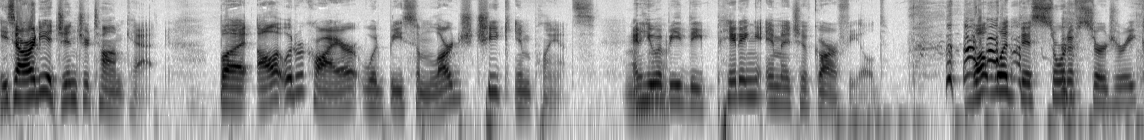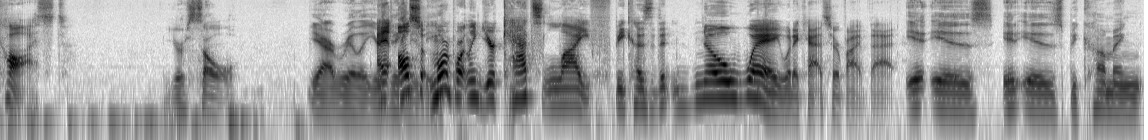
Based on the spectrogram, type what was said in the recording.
He's already a ginger tomcat, but all it would require would be some large cheek implants, and he would mm-hmm. be the pitting image of Garfield. what would this sort of surgery cost? Your soul. Yeah, really. And also, more importantly, your cat's life, because the, no way would a cat survive that. it is it is becoming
